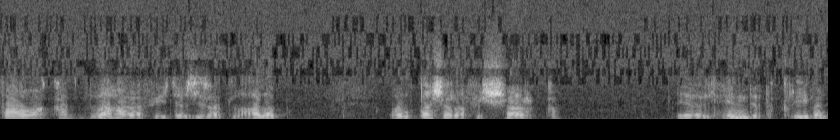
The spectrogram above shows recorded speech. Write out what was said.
فهو قد ظهر في جزيرة العرب وانتشر في الشرق إلى الهند تقريبا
